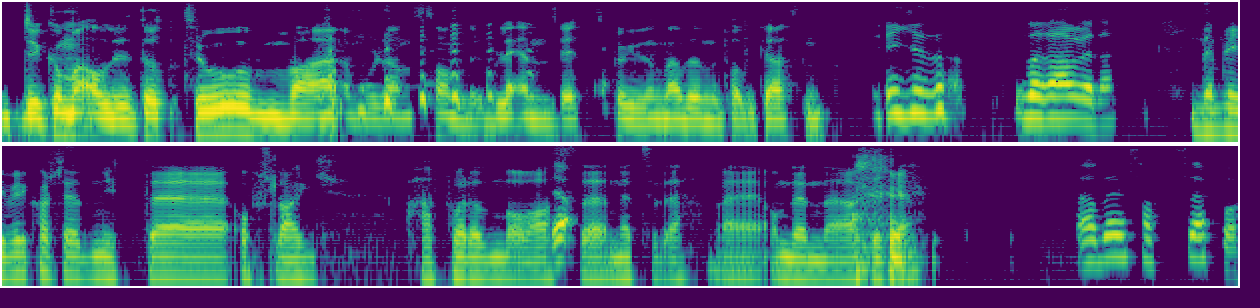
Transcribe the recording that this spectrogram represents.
Du kommer aldri til å tro hva, hvordan Sondre ble endret pga. denne podkasten. Ikke sant? Der har vi det. Det blir vel kanskje et nytt eh, oppslag her på Radionovas ja. nettside med, om denne artikkelen. Ja, det satser jeg på.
